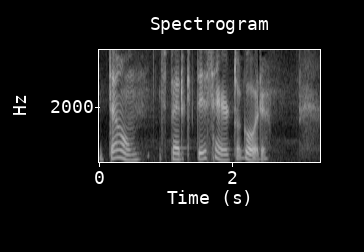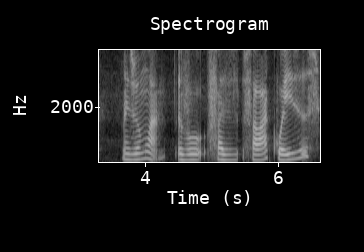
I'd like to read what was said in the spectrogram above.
Então, espero que dê certo agora. Mas vamos lá. Eu vou faz, falar coisas.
